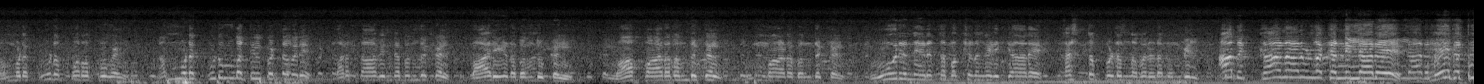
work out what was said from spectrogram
നമ്മുടെ കൂടപ്പുറപ്പുകൾ നമ്മുടെ കുടുംബത്തിൽപ്പെട്ടവര് ഭർത്താവിന്റെ ബന്ധുക്കൾ ഭാര്യയുടെ ബന്ധുക്കൾ വാപ്പാടെ ബന്ധുക്കൾ ഉമ്മാടെ ബന്ധുക്കൾ. ഒരു നേരത്തെ ഭക്ഷണം കഴിക്കാതെ കഷ്ടപ്പെടുന്നവരുടെ മുമ്പിൽ അത് കാണാനുള്ള കണ്ണില്ലാതെ ലോകത്ത്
